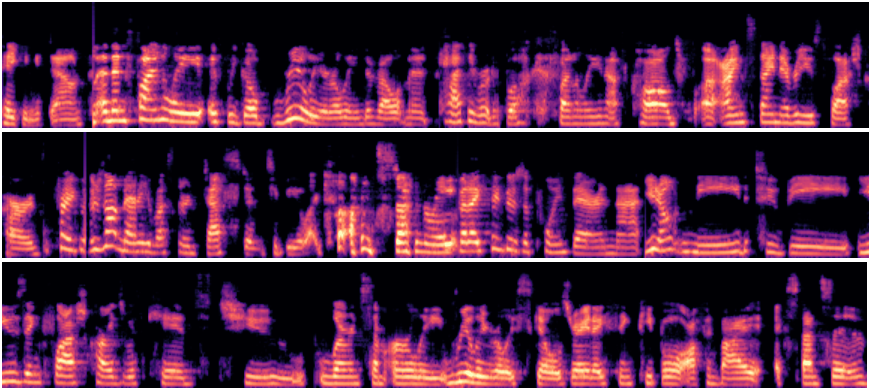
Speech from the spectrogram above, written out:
taking it down. And then finally, if we go really early in development, Kathy wrote a book, funnily enough, called uh, Einstein Never Used Flashcards. Frankly, there's not many of us that are destined to be like Einstein, right? But I think there's a point there in that you don't need to be using flashcards with kids to learn some early, really really skills, right? I think people often buy expensive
